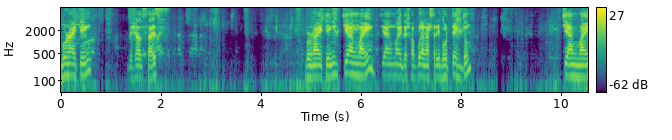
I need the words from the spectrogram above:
ব্রুনাই কিং বিশাল size Brunei king Chiang Mai চিয়াংমাইতে সবগুলো নার্সারি ভর্তি একদম। চিয়াংমাই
